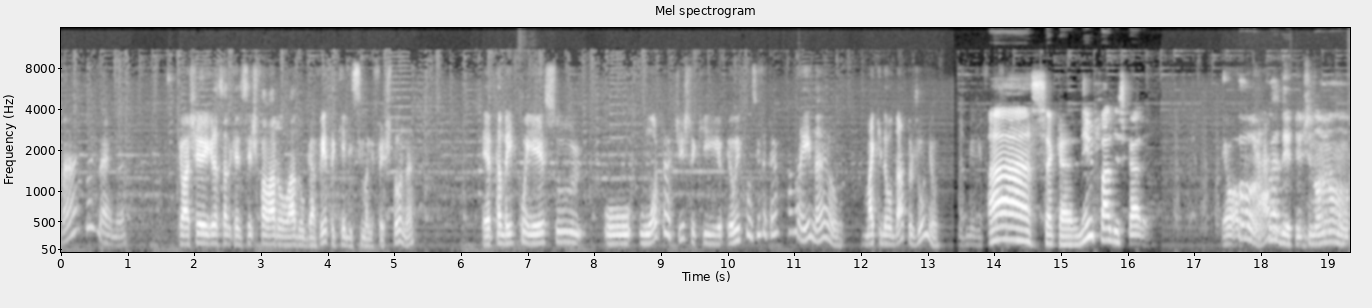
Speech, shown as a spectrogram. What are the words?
Mas, pois é, né? Que eu achei engraçado que vocês falaram lá do Gaveta, que ele se manifestou, né? Eu também conheço o, um outro artista que eu, inclusive, até falei, né? O Mike Deodato Jr. Ah, cara, nem me fala desse cara. Eu, Pô, cara... qual é dele? De nome não.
